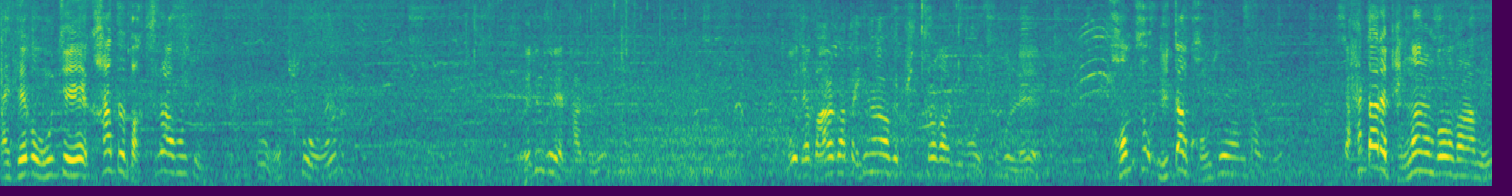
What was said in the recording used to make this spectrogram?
아니 내가 언제 카드 막 쓰라고 좀 없어. 왜들 그래 다들? 왜 내 말을 갖다 이상하게 비틀어가지고 저걸래? 검소 일단 검소해야 한다고. 자, 한 달에 100만 원 버는 사람이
